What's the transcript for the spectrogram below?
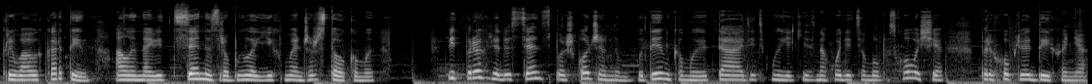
кривавих картин, але навіть це не зробило їх менш жорстокими. Від перегляду сцен з пошкодженими будинками та дітьми, які знаходяться в бомбосховищі, перехоплює дихання.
